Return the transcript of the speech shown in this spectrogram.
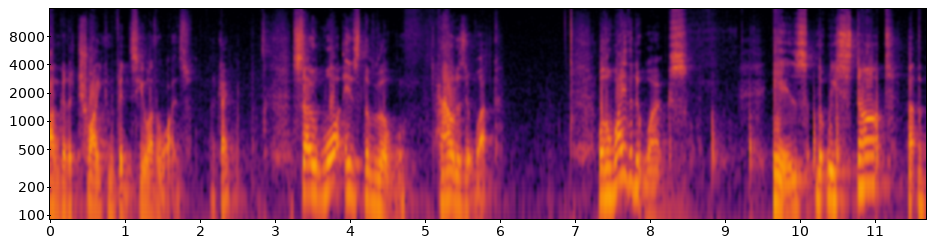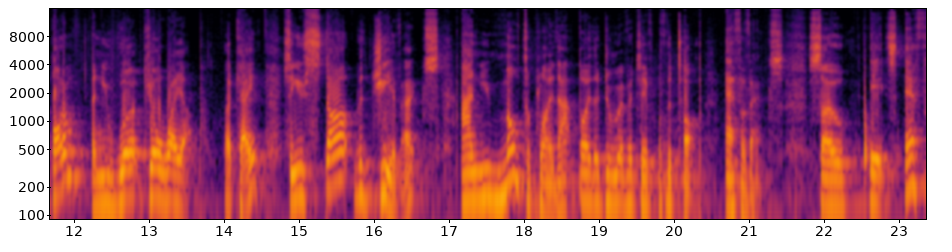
I'm going to try and convince you otherwise. Okay? So what is the rule? How does it work? Well, the way that it works is that we start at the bottom and you work your way up. Okay, so you start with g of x and you multiply that by the derivative of the top, f of x. So it's f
